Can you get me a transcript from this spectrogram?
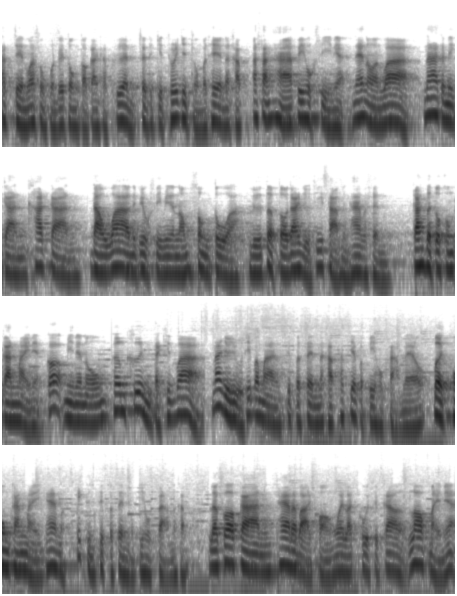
ชัดเจนว่าส่งผลโดยตรงต่อการขับเคลื่อนเศรษฐกิจธุรกิจของประเทศนะครับ อสังหาปี 64 เนี่ยแน่นอนว่าน่าจะมีการคาดการเดาว่าในปี 64 มีแนวโน้มทรงตัว หรือเติบโตได้อยู่ที่ 3-5% การเปิดตัวโครงการใหม่เนี่ยก็มีแนวโน้มเพิ่มขึ้น แต่คิดว่าน่าจะอยู่ที่ประมาณ 10%นะครับถ้าเทียบกับปี 63 แล้ว เปิดโครงการใหม่แค่ไม่ถึง 10%ของปี 63 นะครับแล้วก็การแพร่ระบาดของไวรัสโควิด -19 รอบใหม่เนี่ย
